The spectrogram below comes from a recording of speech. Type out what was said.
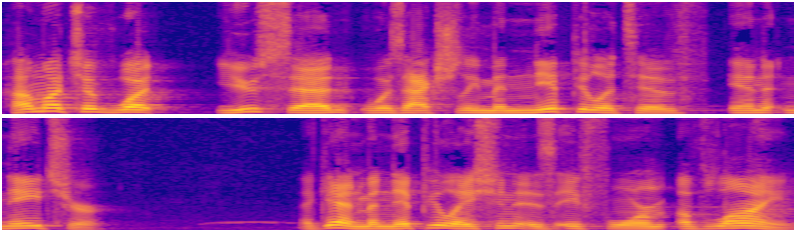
How much of what you said was actually manipulative in nature. Again, manipulation is a form of lying.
